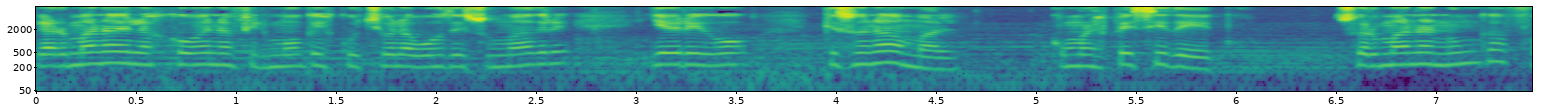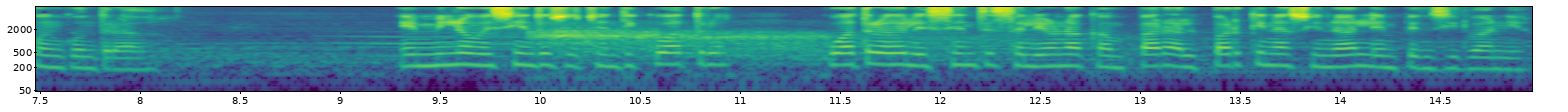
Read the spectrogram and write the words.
la hermana de la joven afirmó que escuchó la voz de su madre y agregó que sonaba mal, como una especie de eco. Su hermana nunca fue encontrada. En 1984, cuatro adolescentes salieron a acampar al Parque Nacional en Pensilvania.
